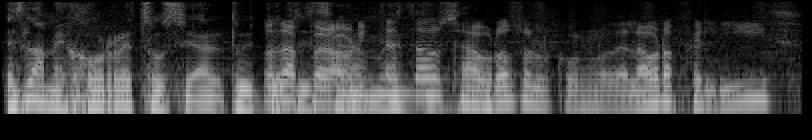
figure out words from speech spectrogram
es la mejor red social, Twitter. O sea, pero ahorita ha estado sabroso con lo de la hora feliz.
